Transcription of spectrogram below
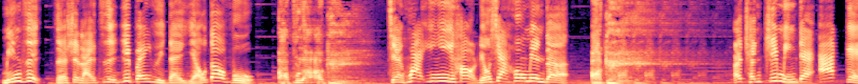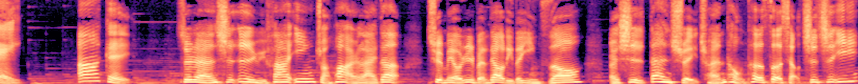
名字则是来自日本语的油豆腐。阿布拉阿给，简化音译后留下后面的阿给，而成知名的阿给。阿给虽然是日语发音转化而来的，却没有日本料理的影子哦，而是淡水传统特色小吃之一。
